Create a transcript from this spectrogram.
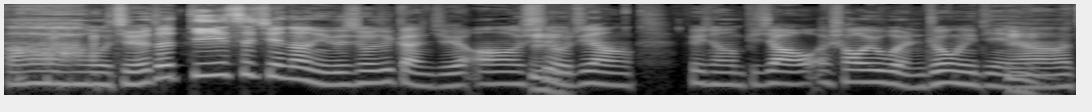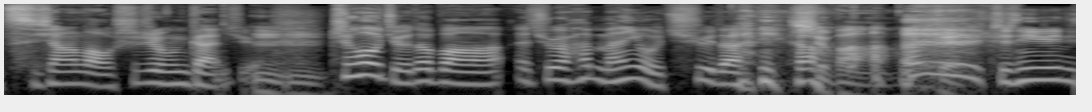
啊我觉得第一次见到你的时候就感觉哦是有这样非常比较稍微稳重一点啊慈祥老师这种感觉。嗯嗯。之后觉得吧，就是还蛮有趣的，是吧？对，只是因为你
